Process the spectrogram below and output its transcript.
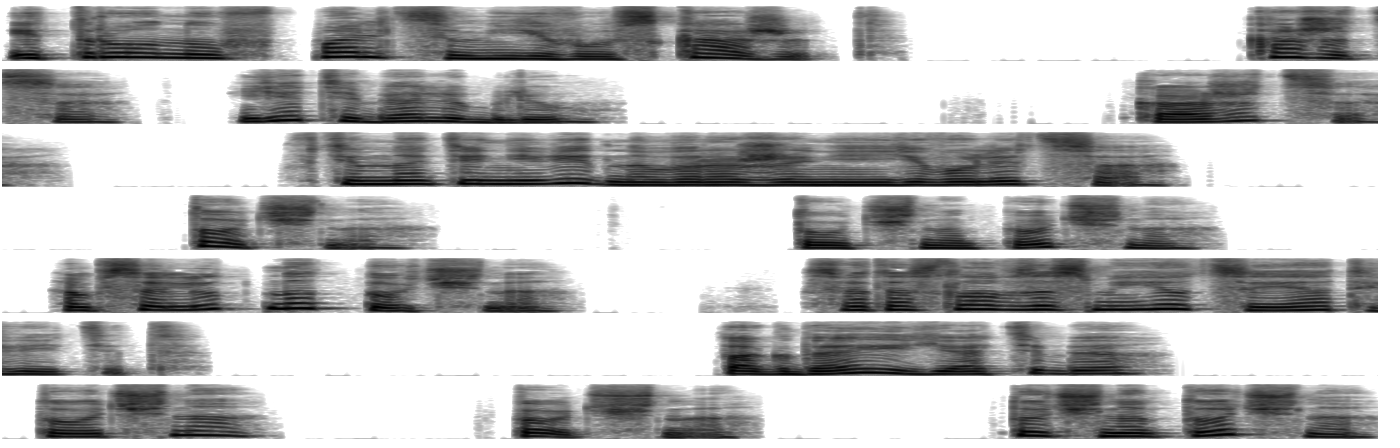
и, тронув пальцем его, скажет «Кажется, я тебя люблю». «Кажется?» В темноте не видно выражения его лица. «Точно». «Точно, точно?» «Абсолютно точно». Святослав засмеется и ответит. «Тогда и я тебя». «Точно?» «Точно». «Точно-точно?»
